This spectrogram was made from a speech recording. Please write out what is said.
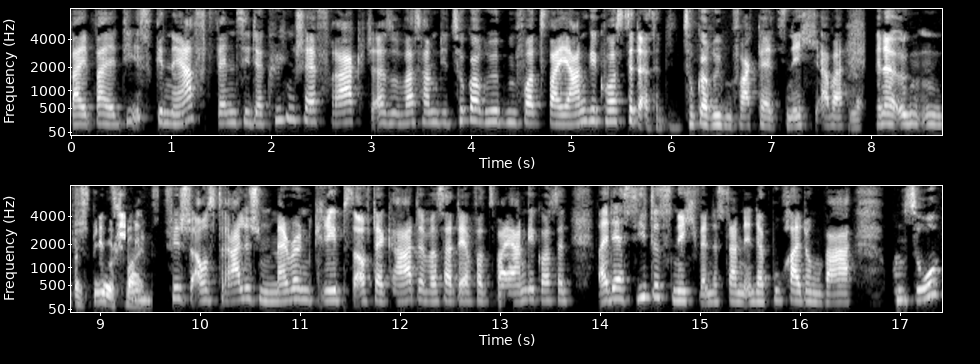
weil, weil die ist genervt, wenn sie der Küchenchef fragt, also was haben die Zuckerrüben vor zwei Jahren gekostet? Also die Zuckerrüben fragt er jetzt nicht, aber ja. wenn er irgendeinen Fisch, australischen Maron-Krebs auf der Karte, was hat der vor zwei Jahren gekostet? Weil der sieht es nicht, wenn es dann in der Buchhaltung war. Und so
